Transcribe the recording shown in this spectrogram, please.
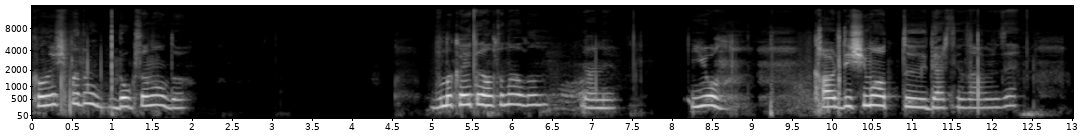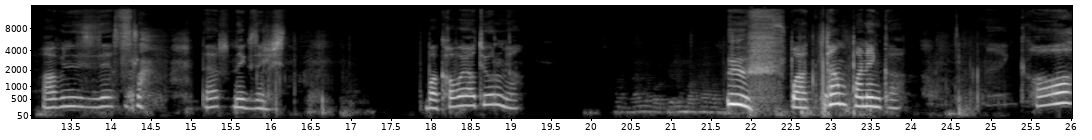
konuşmadım 90 oldu. Buna kayıt altına alın. Yani iyi olur. Kardeşime attı dersiniz abinize. Abiniz size sus lan der. Ne güzel işte. Bak havaya atıyorum ya. Üf bak tam panenka. Panenka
